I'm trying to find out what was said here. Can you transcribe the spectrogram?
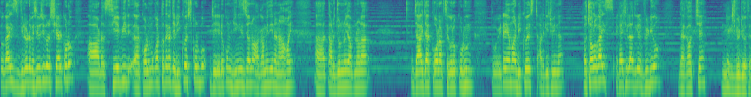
তো গাইজ ভিডিওটা বেশি বেশি করে শেয়ার করো, আর সিএবির কর্মকর্তাদের কাছে রিকোয়েস্ট করব যে এরকম জিনিস যেন আগামী দিনে না হয় তার জন্যই আপনারা যা যা করার সেগুলো করুন। তো এটাই আমার রিকোয়েস্ট আর কিছুই না। তো চলো গাইস এটাই ছিল আজকের ভিডিও দেখা হচ্ছে নেক্সট ভিডিওতে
